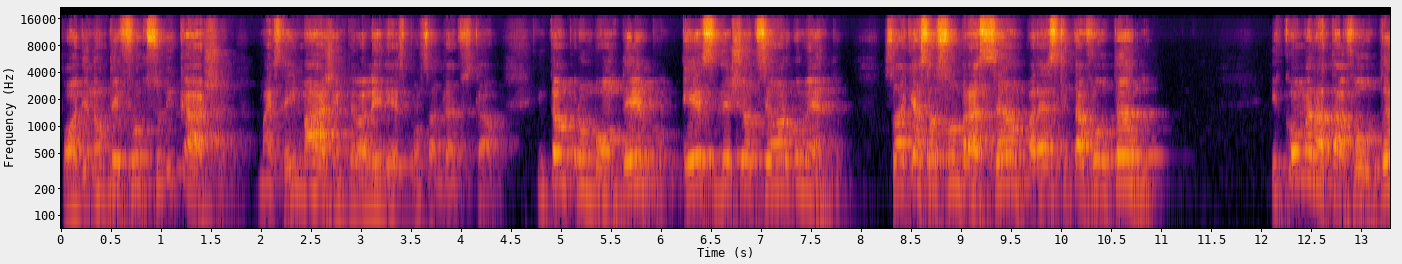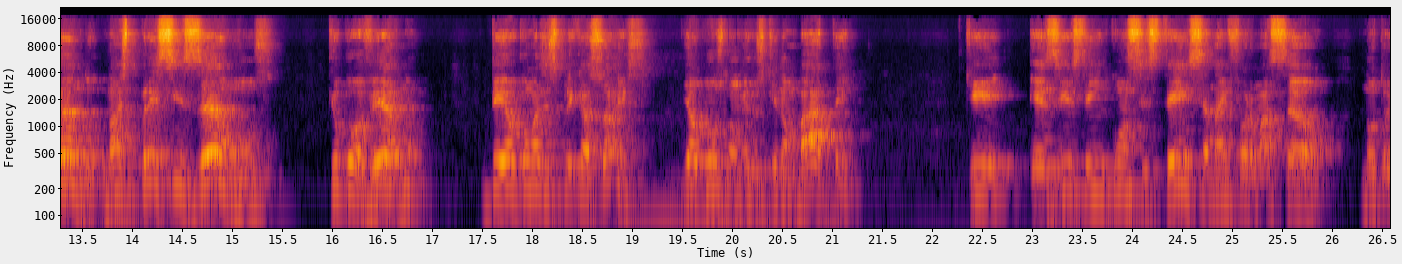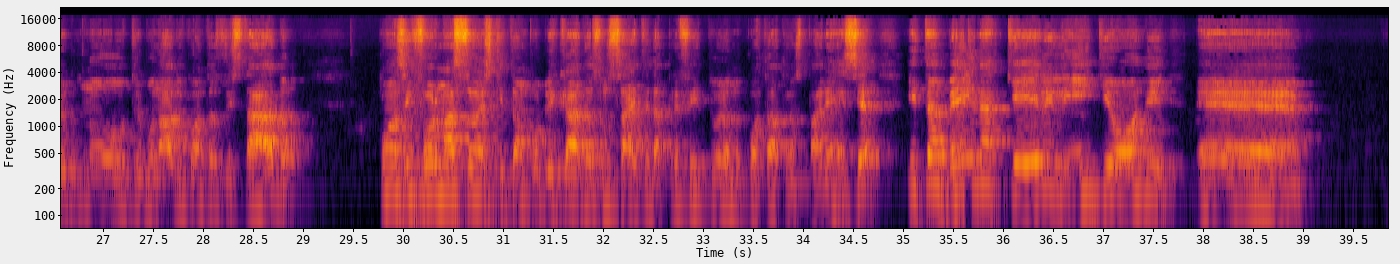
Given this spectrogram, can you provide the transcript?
Pode não ter fluxo de caixa, mas tem margem pela lei de responsabilidade fiscal. Então, por um bom tempo, esse deixou de ser um argumento. Só que essa assombração parece que está voltando. E como ela está voltando, nós precisamos que o governo dê algumas explicações de alguns números que não batem, que existem inconsistência na informação no, no Tribunal de Contas do Estado, com as informações que estão publicadas no site da Prefeitura, no portal Transparência, e também naquele link onde é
